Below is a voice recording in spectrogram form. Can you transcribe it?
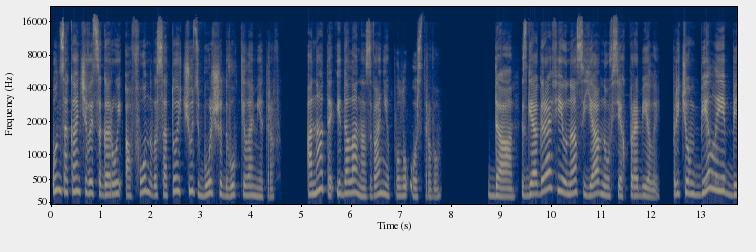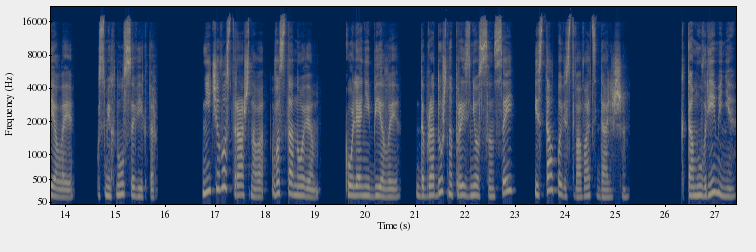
Он заканчивается горой Афон высотой чуть больше двух километров. Она-то и дала название полуострову. Да, с географией у нас явно у всех пробелы, причем белые-белые, усмехнулся Виктор. Ничего страшного, восстановим, коли они белые, добродушно произнес сенсей и стал повествовать дальше. К тому времени,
